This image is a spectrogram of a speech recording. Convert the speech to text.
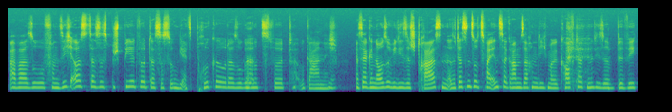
Aber so von sich aus, dass es bespielt wird, dass es irgendwie als Brücke oder so genutzt wird, gar nicht. Das ist ja genauso wie diese Straßen. Also das sind so zwei Instagram-Sachen, die ich mal gekauft habe, ne? diese beweg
